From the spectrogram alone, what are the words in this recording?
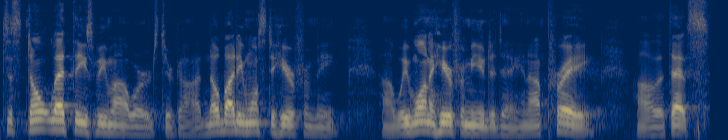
just don't let these be my words, dear God. Nobody wants to hear from me. Uh, we want to hear from you today, and I pray uh, that that's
